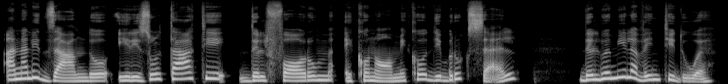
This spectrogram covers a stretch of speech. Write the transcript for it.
analizzando i risultati del Forum economico di Bruxelles del 2022,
